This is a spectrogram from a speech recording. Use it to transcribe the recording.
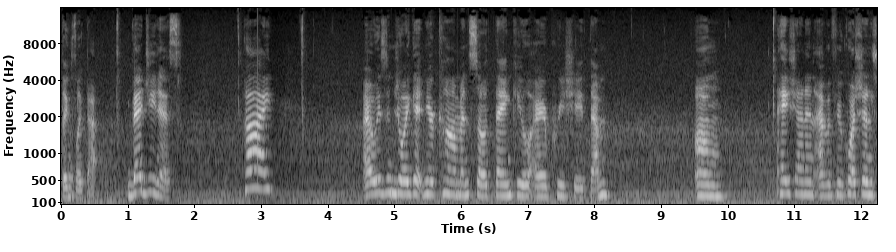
things like that. Vegginess. Hi. I always enjoy getting your comments, so thank you. I appreciate them. Um, hey Shannon, I have a few questions.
